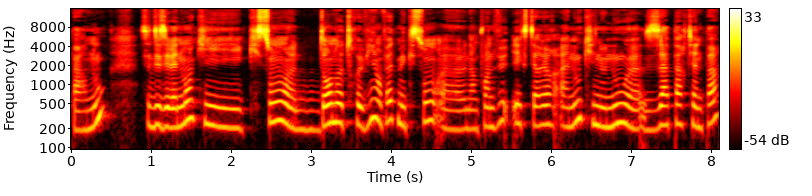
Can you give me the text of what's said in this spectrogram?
par nous, c'est des événements qui, qui sont euh, dans notre vie en fait, mais qui sont euh, d'un point de vue extérieur à nous, qui ne nous euh, appartiennent pas,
